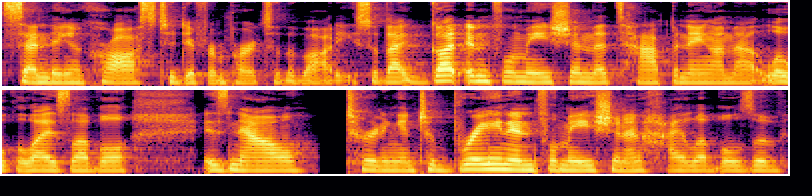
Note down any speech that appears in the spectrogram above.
sending across to different parts of the body. So, that gut inflammation that's happening on that localized level is now turning into brain inflammation and high levels of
